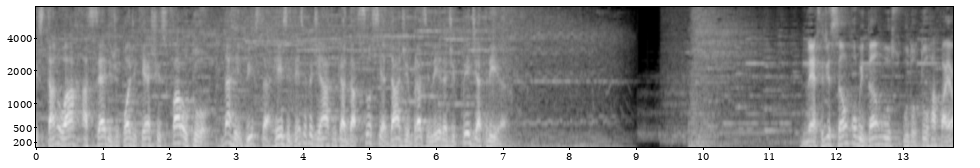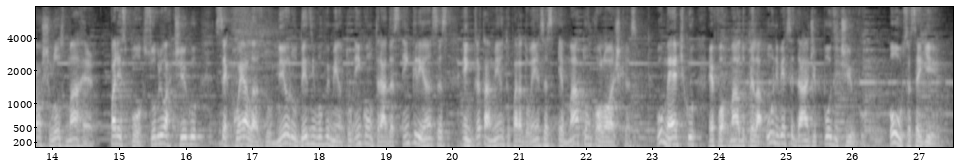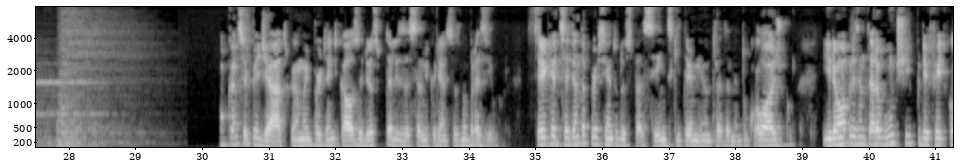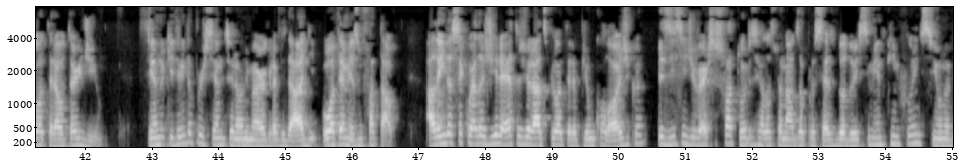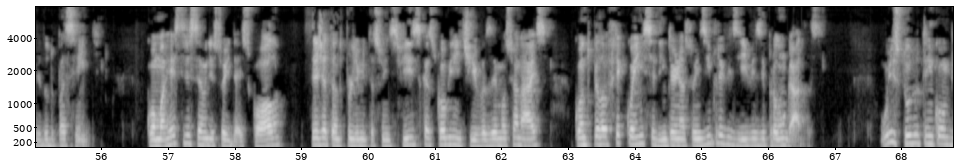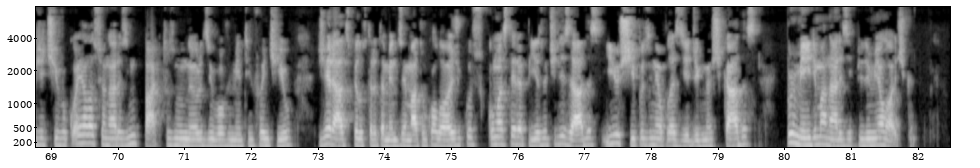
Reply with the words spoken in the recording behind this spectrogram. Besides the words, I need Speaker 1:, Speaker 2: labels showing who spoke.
Speaker 1: Está no ar a série de podcasts Fala Autor, da revista Residência Pediátrica da Sociedade Brasileira de Pediatria. Nesta edição, convidamos o Dr. Rafael Schlossmacher para expor sobre o artigo Sequelas do Neurodesenvolvimento encontradas em crianças em tratamento para doenças hemato-oncológicas. O médico é formado pela Universidade Positivo. Ouça a seguir.
Speaker 2: Câncer pediátrico é uma importante causa de hospitalização de crianças no Brasil. Cerca de 70% dos pacientes que terminam o tratamento oncológico irão apresentar algum tipo de efeito colateral tardio, sendo que 30% serão de maior gravidade ou até mesmo fatal. Além das sequelas diretas geradas pela terapia oncológica, existem diversos fatores relacionados ao processo do adoecimento que influenciam na vida do paciente, como a restrição de sua ida à escola, seja tanto por limitações físicas, cognitivas e emocionais, quanto pela frequência de internações imprevisíveis e prolongadas. O estudo tem como objetivo correlacionar os impactos no neurodesenvolvimento infantil gerados pelos tratamentos hemato-oncológicos com as terapias utilizadas e os tipos de neoplasia diagnosticadas por meio de uma análise epidemiológica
